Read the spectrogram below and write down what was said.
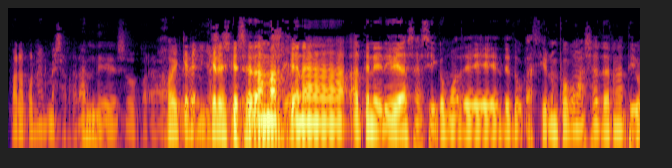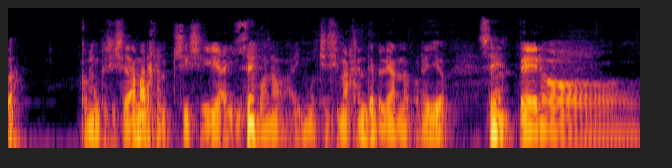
para poner mesas grandes o para... Joder, ¿cre- ¿crees se que se da margen a, a tener ideas así como de, de educación un poco más alternativa? ¿Cómo que si se da margen? Sí, sí, hay, Sí. bueno, hay muchísima gente peleando por ello. Sí, Pero,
